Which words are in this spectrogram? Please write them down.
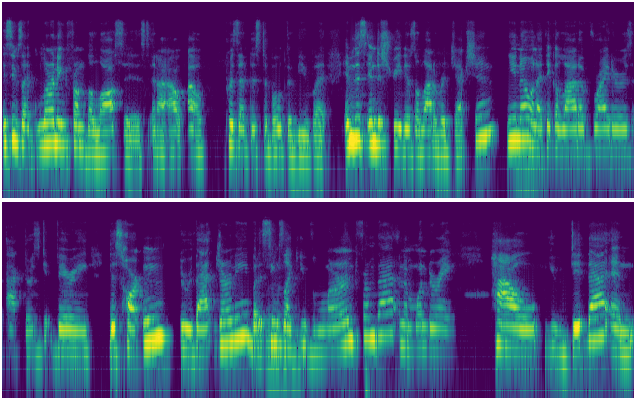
it seems like learning from the losses, and I- I'll, I'll present this to both of you, but in this industry, there's a lot of rejection, you know, and I think a lot of writers, actors get very disheartened through that journey, but it seems like you've learned from that. And I'm wondering how you did that and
